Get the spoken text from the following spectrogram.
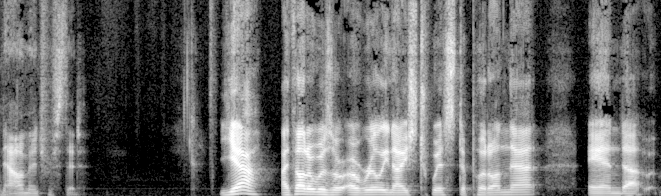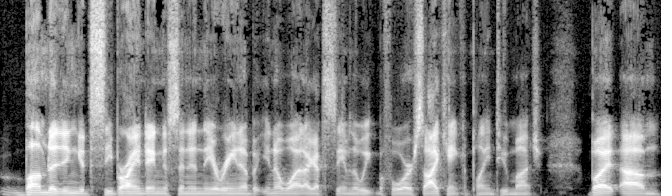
now I'm interested. Yeah, I thought it was a, a really nice twist to put on that. And uh, bummed I didn't get to see Brian Danielson in the arena, but you know what? I got to see him the week before, so I can't complain too much. But um,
